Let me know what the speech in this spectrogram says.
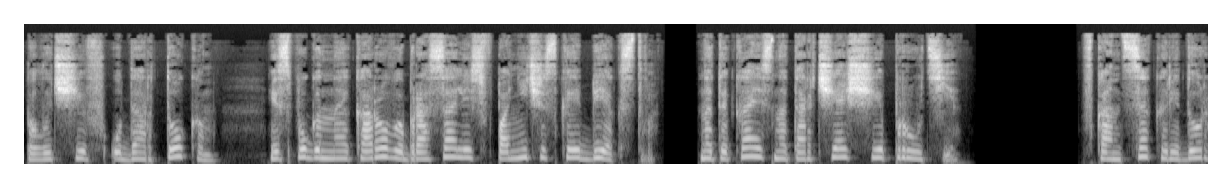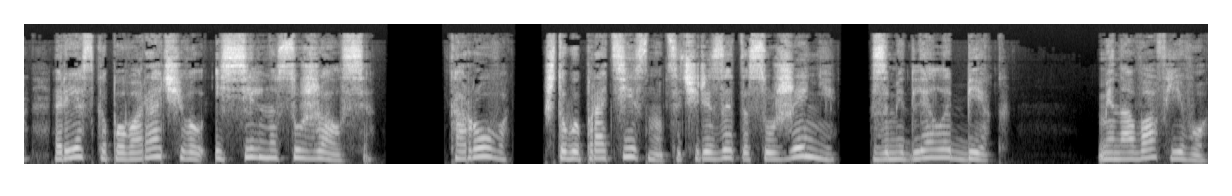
Получив удар током, испуганные коровы бросались в паническое бегство, натыкаясь на торчащие прутья. В конце коридор резко поворачивал и сильно сужался. Корова, чтобы протиснуться через это сужение, замедляла бег. Миновав его,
